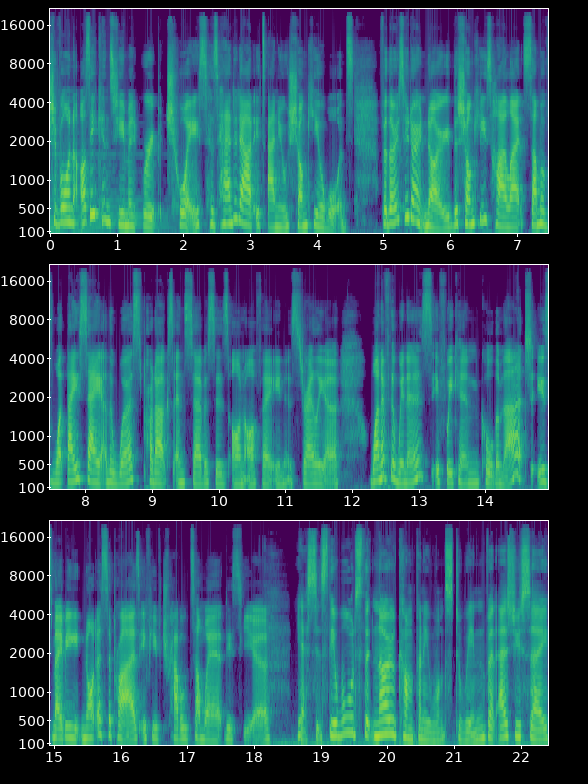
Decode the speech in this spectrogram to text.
Siobhan, Aussie consumer group Choice has handed out its annual Shonky Awards. For those who don't know, the Shonkies highlight some of what they say are the worst products and services on offer in Australia. One of the winners, if we can call them that, is maybe not a surprise if you've travelled somewhere this year. Yes, it's the awards that no company wants to win, but as you say,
